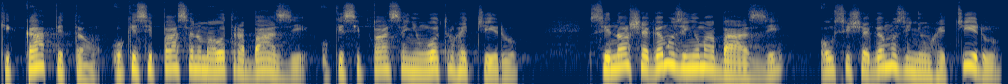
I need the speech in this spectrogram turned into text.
que captam o que se passa numa outra base, o que se passa em um outro retiro. Se nós chegamos em uma base, ou se chegamos em um retiro,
